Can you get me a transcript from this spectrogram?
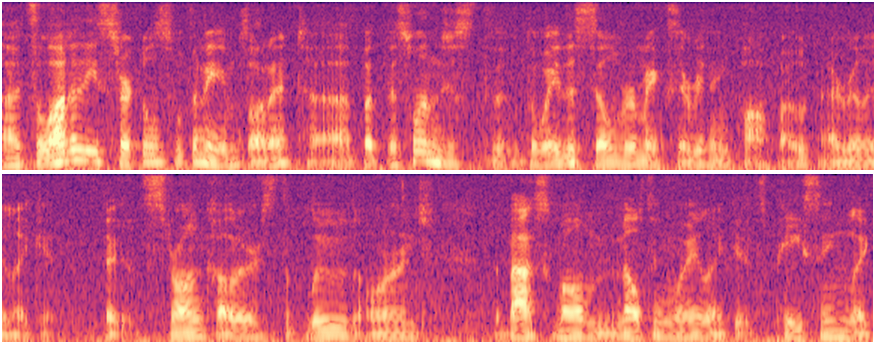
Uh, it's a lot of these circles with the names on it, uh, but this one just the, the, way the silver makes everything pop out. I really like it. Strong colors, the blue, the orange, the basketball melting away like it's pacing. Like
